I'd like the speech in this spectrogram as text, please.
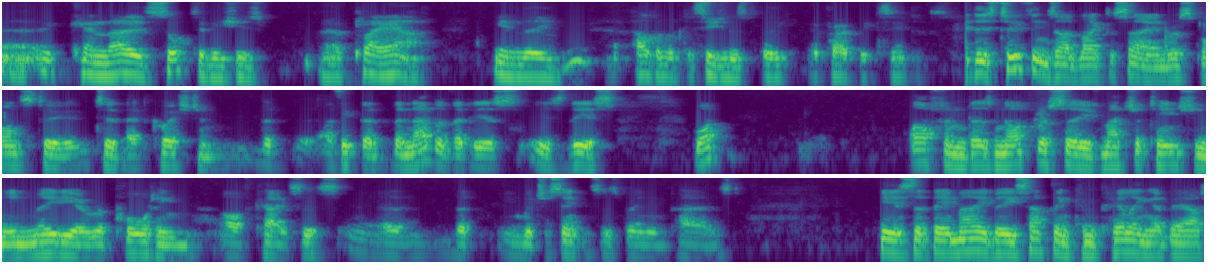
uh, can those sorts of issues uh, play out in the ultimate decisions for the appropriate sentence? There's two things I'd like to say in response to, to that question, but I think that the nub of it is is this: what often does not receive much attention in media reporting of cases uh, that in which a sentence has been imposed is that there may be something compelling about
